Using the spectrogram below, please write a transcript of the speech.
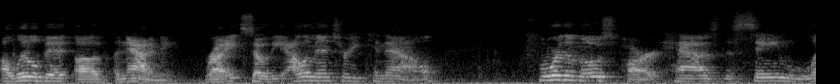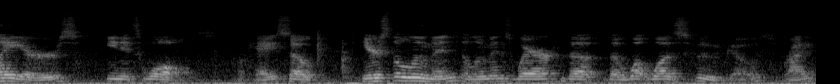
a little bit of anatomy, right? So the alimentary canal, for the most part, has the same layers in its walls. Okay, so here's the lumen. The lumen's where the, the what was food goes, right?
